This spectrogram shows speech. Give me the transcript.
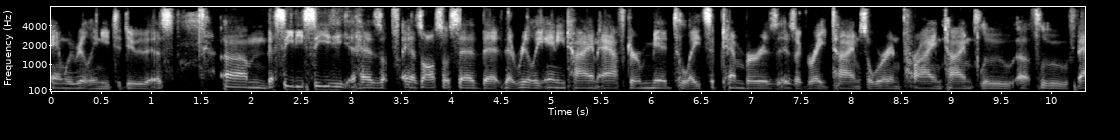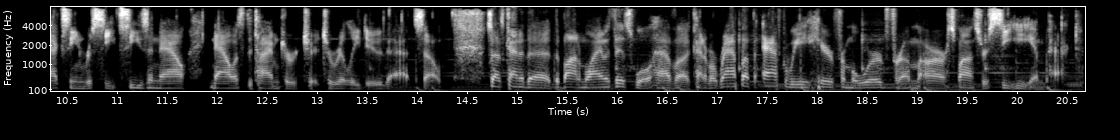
and we really need to do this. Um, the CDC has has also said that that really any time after mid to late September is, is a great time. So we're in prime time flu uh, flu vaccine receipt season now. Now is the time to, to, to, really do that. So so that's kind of the, the bottom line with this. We'll have a kind of a wrap up after we hear from a word from our sponsor CE Impact.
